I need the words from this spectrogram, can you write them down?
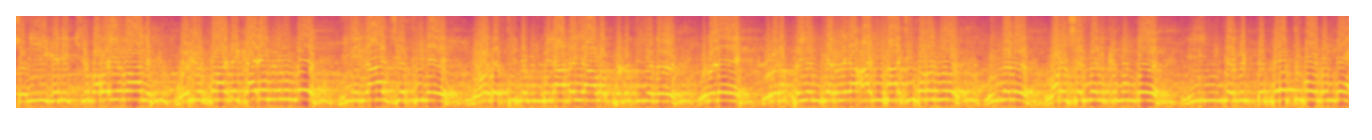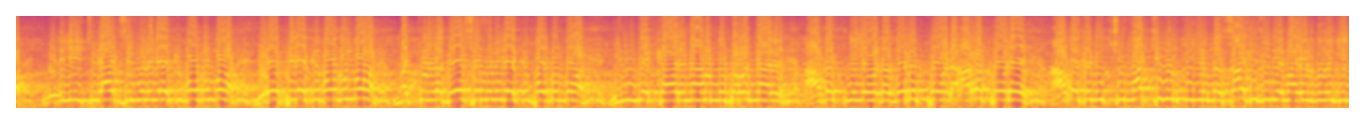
സ്വീകരിച്ചു പറയുവാൻ ഒരുപാട് കാര്യങ്ങളുണ്ട്. ഈ രാജ്യത്തിനെ ലോകത്തിന്റെ മുമ്പിൽ അടയാളപ്പെടുത്തിയത് ഇവിടെ ഇവിടെ പ്രിയങ്കരായ അലി ഹാജി പറഞ്ഞു നിങ്ങൾ വർഷങ്ങൾക്ക് മുമ്പ് ഇന്ത്യ വിട്ട് പുറത്തു പോകുമ്പോ മിഡിൽ ഈസ്റ്റ് രാജ്യങ്ങളിലേക്ക് പോകുമ്പോ യൂറോപ്പിലേക്ക് പോകുമ്പോ മറ്റുള്ള ദേശങ്ങളിലേക്ക് പോകുമ്പോ ഇന്ത്യക്കാരനാണെന്ന് പറഞ്ഞാൽ അവജ്ഞയോടെ വെറുപ്പോടെ അറപ്പോടെ അവഗണിച്ചു മാറ്റി നിർത്തിയിരുന്ന സാഹചര്യമായിരുന്നുവെങ്കിൽ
